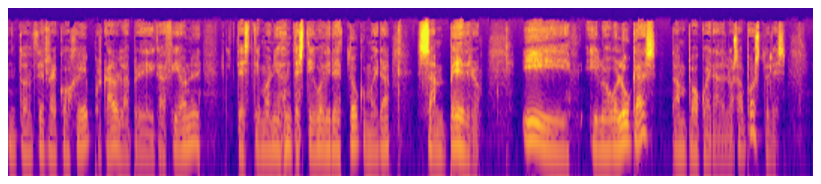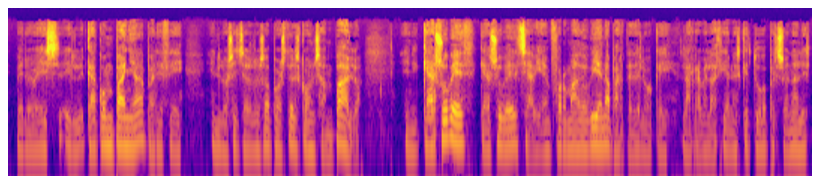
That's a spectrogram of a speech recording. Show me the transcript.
entonces recoge, pues claro, la predicación, el testimonio de un testigo directo como era San Pedro. Y, y luego Lucas tampoco era de los apóstoles, pero es el que acompaña, aparece en los Hechos de los Apóstoles con San Pablo que a su vez, que a su vez se había informado bien, aparte de lo que las revelaciones que tuvo personales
